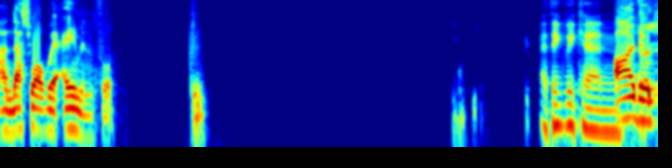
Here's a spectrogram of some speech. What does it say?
and that's what we're aiming for. I think we can. I don't.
